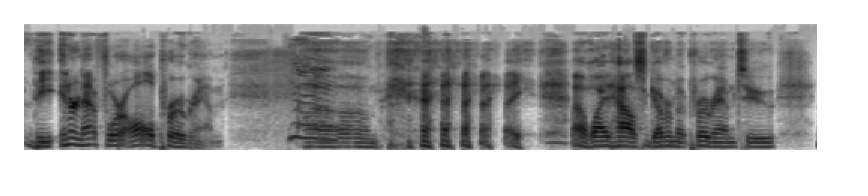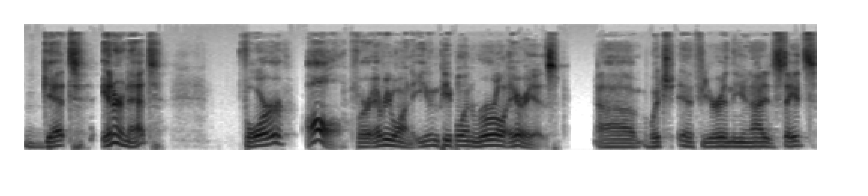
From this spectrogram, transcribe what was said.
the Internet for All program. Um, a, a, White House government program to get internet for all, for everyone, even people in rural areas. Uh, which, if you're in the United States,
